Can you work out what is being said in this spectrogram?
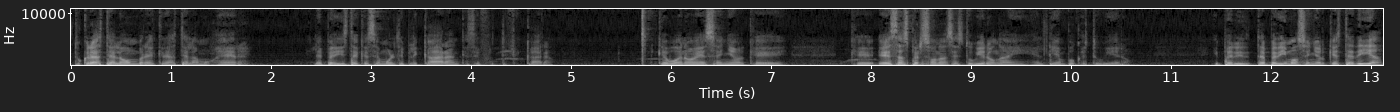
tú creaste al hombre, creaste a la mujer, le pediste que se multiplicaran, que se fructificaran. Qué bueno es, Señor, que, que esas personas estuvieron ahí el tiempo que estuvieron. Y te pedimos, Señor, que este día,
